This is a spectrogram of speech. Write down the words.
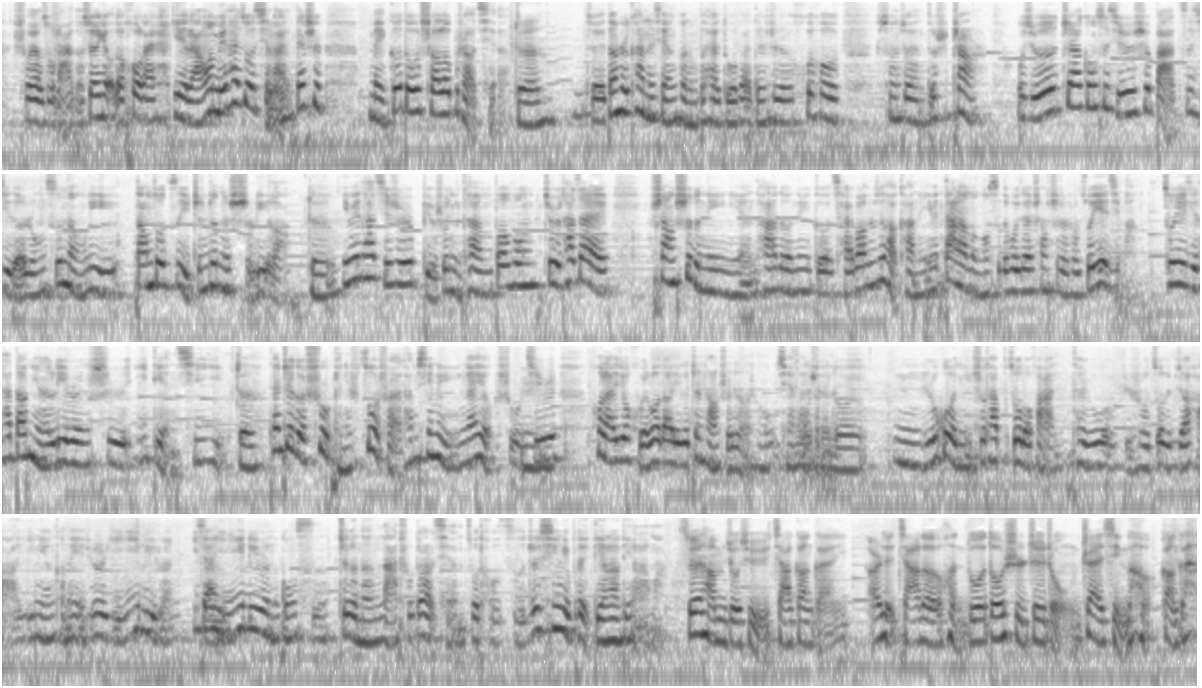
说要做八个，虽然有的后来也凉了，没太做起来，但是每个都烧了不少钱。对，对，当时看的钱可能不太多吧，但是会后算算都是账。我觉得这家公司其实是把自己的融资能力当做自己真正的实力了。对，因为它其实，比如说，你看暴风，就是他在上市的那一年，它的那个财报是最好看的，因为大量的公司都会在上市的时候做业绩嘛。做业绩，它当年的利润是一点七亿。对，但这个数肯定是做出来的，他们心里应该有数。其实后来就回落到一个正常水准，什么五千万什么的。嗯，如果你说他不做的话，他如果比如说做的比较好，一年可能也就是一亿利润。一家一亿利润的公司，这个能拿出多少钱做投资？这心里不得掂量掂量吗？所以他们就去加杠杆，而且加的很多都是这种债型的 杠杆。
